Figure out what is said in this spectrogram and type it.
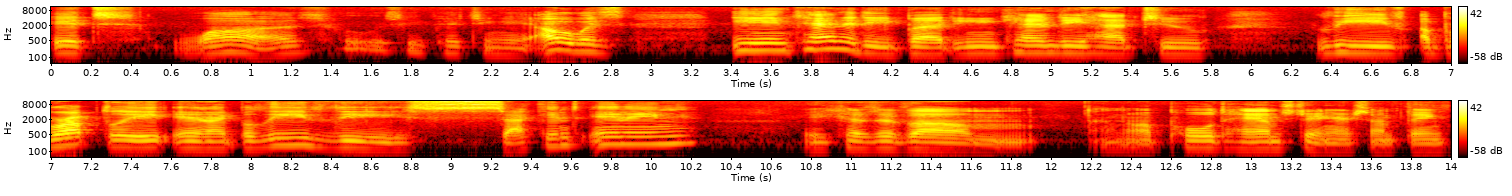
it was who was he pitching in? oh it was ian kennedy but ian kennedy had to leave abruptly in i believe the second inning because of um I don't know, a pulled hamstring or something.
